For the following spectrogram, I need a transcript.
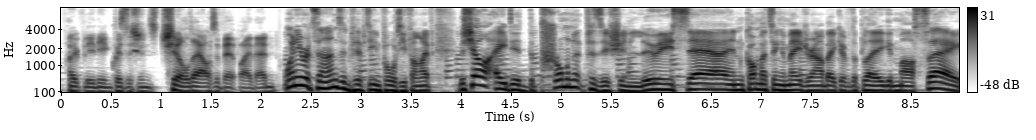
Hopefully, the Inquisition's chilled out a bit by then. When he returned in 1545, Michel aided the prominent physician Louis Serre in combating a major outbreak of the plague in Marseille.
